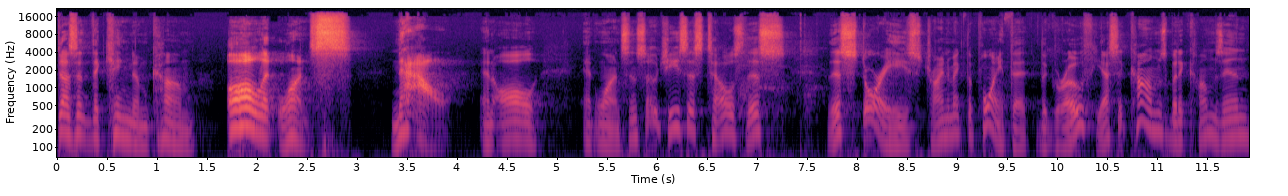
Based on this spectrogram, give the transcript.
doesn't the kingdom come all at once, now, and all at once? And so Jesus tells this, this story. He's trying to make the point that the growth, yes, it comes, but it comes in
